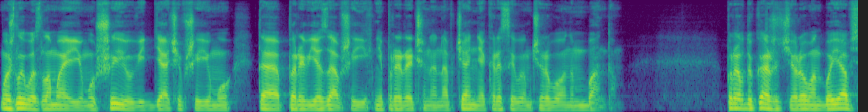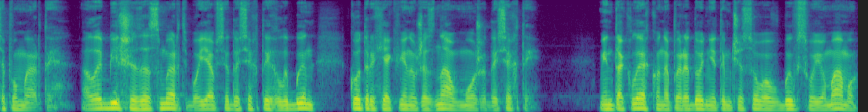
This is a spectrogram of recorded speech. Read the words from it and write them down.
Можливо, зламає йому шию, віддячивши йому та перев'язавши їхнє приречене навчання красивим червоним бандом. Правду кажучи, Рован боявся померти, але більше за смерть боявся досягти глибин, котрих, як він уже знав, може досягти. Він так легко напередодні тимчасово вбив свою маму,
